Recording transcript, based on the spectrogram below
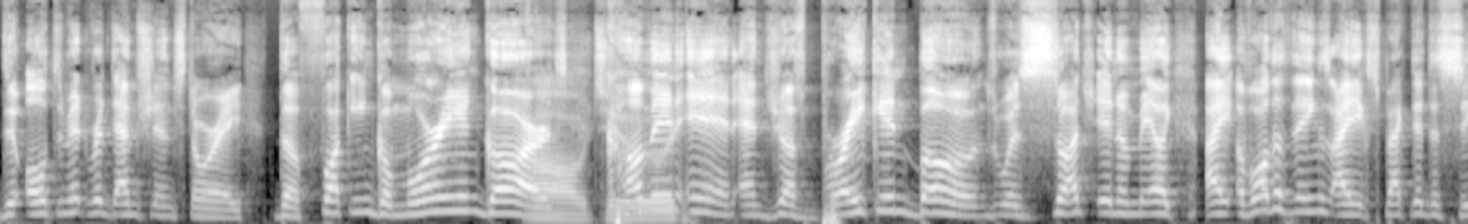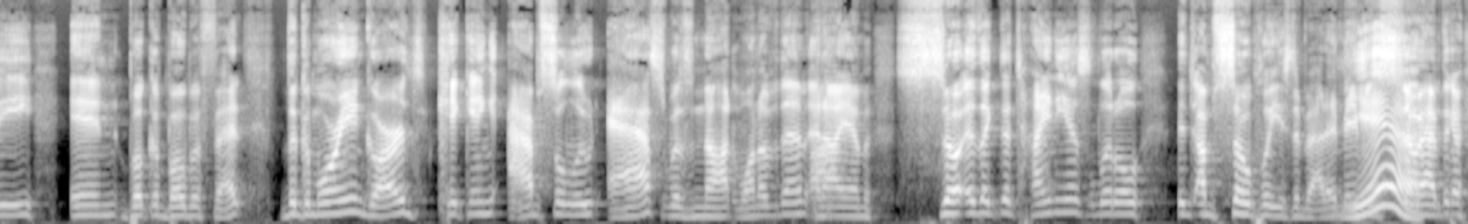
The ultimate redemption story: the fucking Gamorrean guards Oh, coming in and just breaking bones was such an amazing. Like I, of all the things I expected to see in Book of Boba Fett, the Gamorrean guards kicking absolute ass was not one of them, and uh, I am so like the tiniest little. It, I'm so pleased about it. it made me Yeah. so happy to go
